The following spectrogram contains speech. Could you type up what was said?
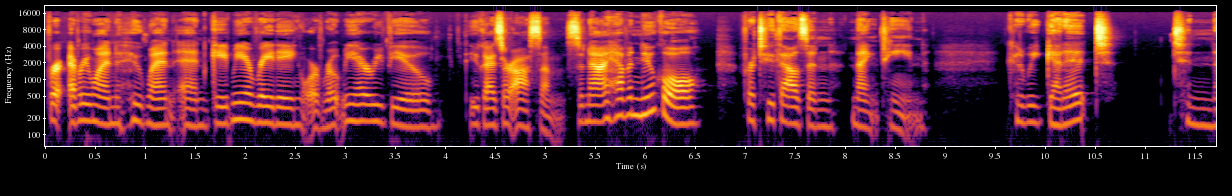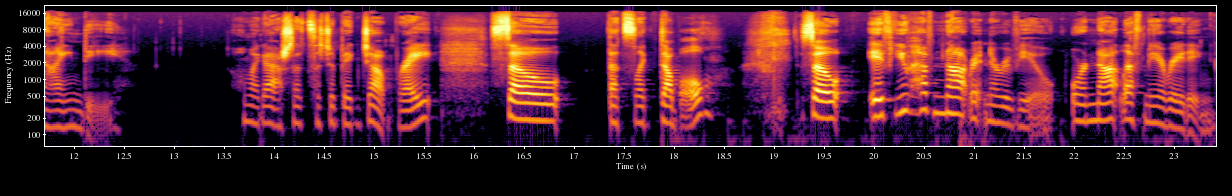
for everyone who went and gave me a rating or wrote me a review. You guys are awesome. So now I have a new goal for 2019. Could we get it to 90? Oh my gosh, that's such a big jump, right? So that's like double. So if you have not written a review or not left me a rating,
